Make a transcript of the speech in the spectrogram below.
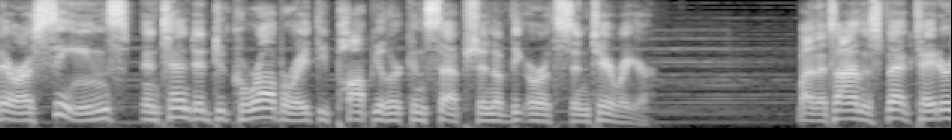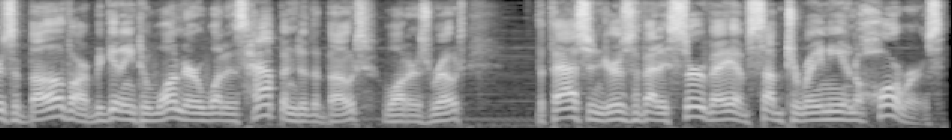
There are scenes intended to corroborate the popular conception of the Earth's interior. By the time the spectators above are beginning to wonder what has happened to the boat, Waters wrote, the passengers have had a survey of subterranean horrors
